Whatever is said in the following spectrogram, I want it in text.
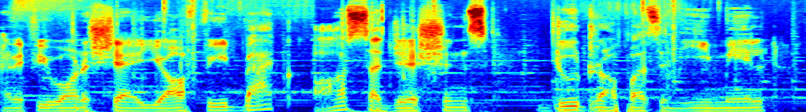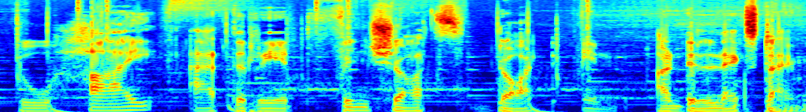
And if you want to share your feedback or suggestions, do drop us an email to hi at the rate finshots.in. Until next time.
